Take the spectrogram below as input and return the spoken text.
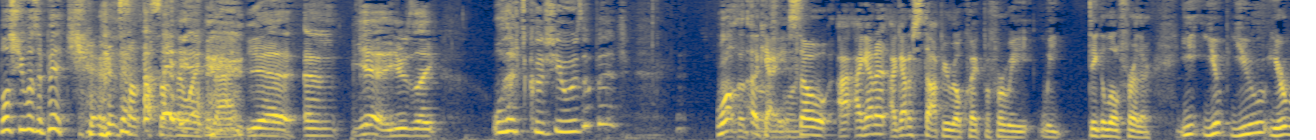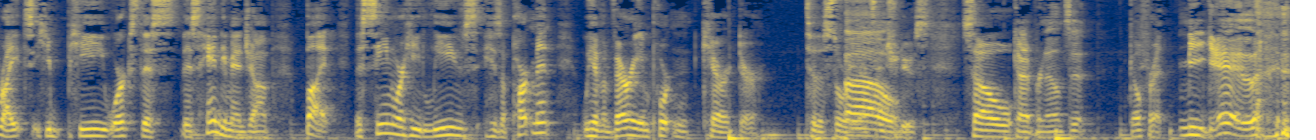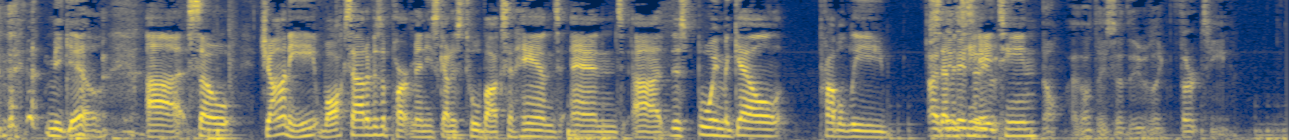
Well, she was a bitch. or something like that. Yeah, and yeah, he was like, "Well, that's because she was a bitch." Well, thought that was okay, so I, I gotta I gotta stop you real quick before we we dig a little further. You you, you you're right. He he works this this handyman job, but the scene where he leaves his apartment, we have a very important character to the story that's Oh. introduced. So Can I pronounce it? go for it, Miguel. Miguel. Uh, so. Johnny walks out of his apartment. He's got his toolbox in hand, and uh, this boy Miguel, probably I think they 17, said he was- 18. no, I thought they said that he was like thirteen.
